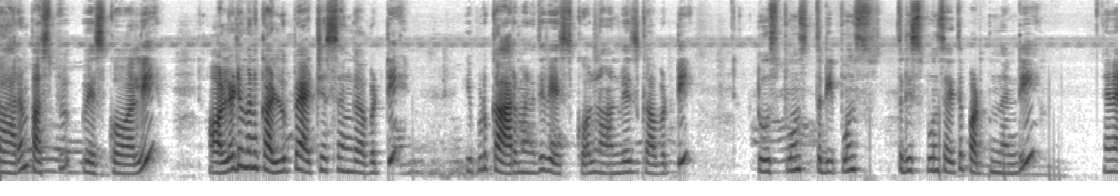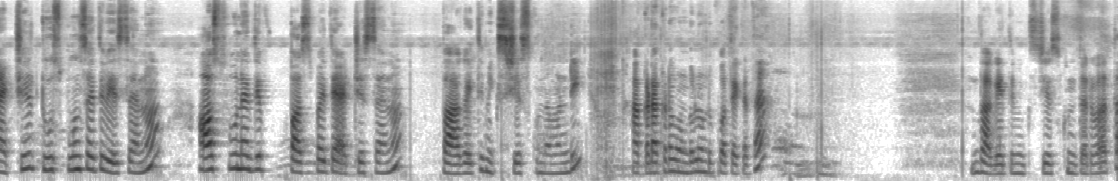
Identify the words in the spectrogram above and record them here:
కారం పసుపు వేసుకోవాలి. ఆల్రెడీ మనం కళ్ళుప్పు యాడ్ చేసాం కాబట్టి ఇప్పుడు కారం అనేది వేసుకోవాలి. నాన్ వెజ్ కాబట్టి two spoons three spoons three spoons అయితే పడుతుందండి. నేను యాక్చువల్లీ టూ స్పూన్స్ అయితే వేసాను. హాఫ్ స్పూన్ అయితే పసుపు అయితే యాడ్ చేశాను. బాగా అయితే మిక్స్ చేసుకుందామండి. అక్కడక్కడ ఉండలు ఉండిపోతాయి కదా. బాగా అయితే మిక్స్ చేసుకున్న తర్వాత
